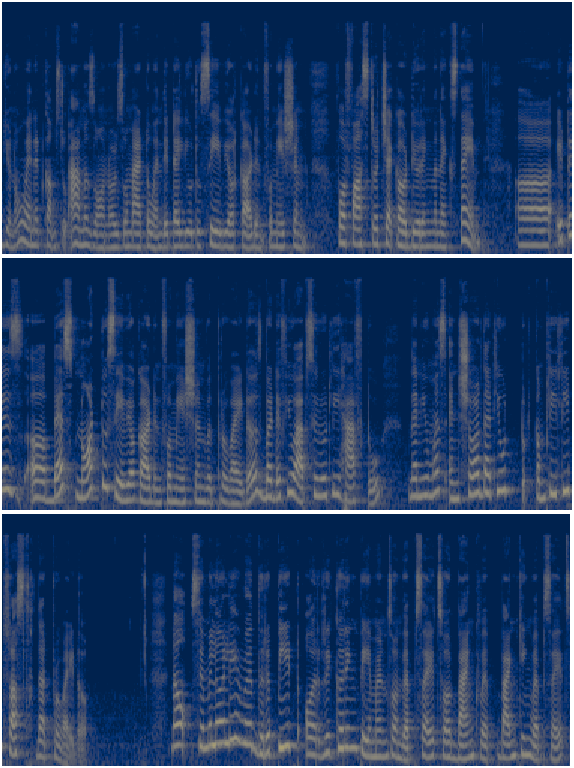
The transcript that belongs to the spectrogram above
You know, when it comes to Amazon or Zomato, when they tell you to save your card information for faster checkout during the next time. Uh, it is uh, best not to save your card information with providers, but if you absolutely have to, then you must ensure that you t- completely trust that provider. Now, similarly, with repeat or recurring payments on websites or bank web- banking websites,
